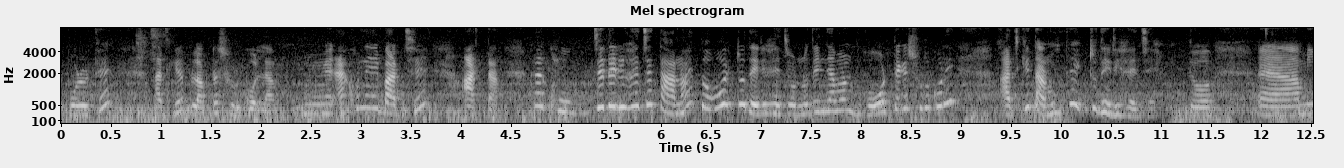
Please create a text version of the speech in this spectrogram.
উপর উঠে আজকের ব্লগটা শুরু করলাম। এখন এই বাজছে আটটা। খুব যে দেরি হয়েছে তা নয়, তবুও একটু দেরি হয়েছে। অন্যদিন যেমন ভোর থেকে শুরু করি, আজকে তার মধ্যে একটু দেরি হয়েছে। তো আমি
